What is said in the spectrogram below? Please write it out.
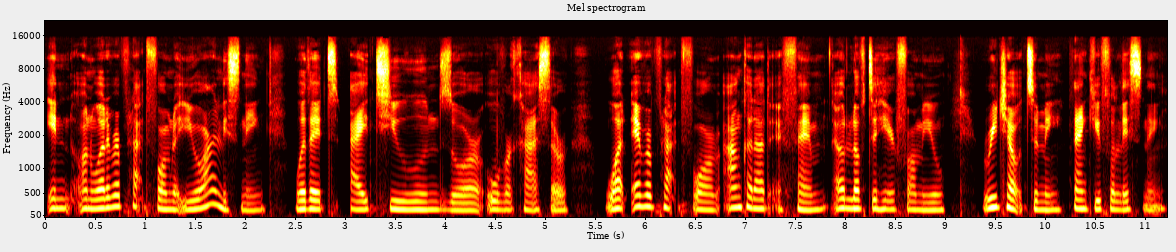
in on whatever platform that you are listening, whether it's iTunes or Overcast or whatever platform, Anchor.fm, I would love to hear from you. Reach out to me. Thank you for listening.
